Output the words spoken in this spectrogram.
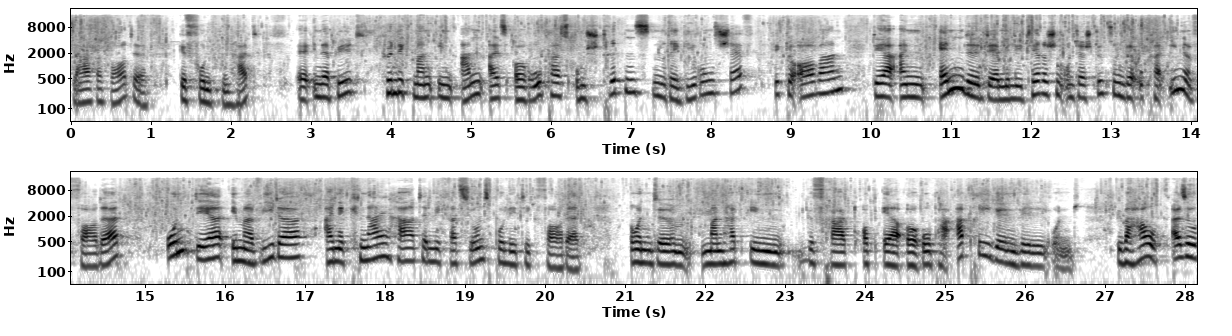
klare Worte gefunden hat. Äh, in der Bild kündigt man ihn an als Europas umstrittensten Regierungschef, Viktor Orban, der ein Ende der militärischen Unterstützung der Ukraine fordert und der immer wieder eine knallharte Migrationspolitik fordert. Und ähm, man hat ihn gefragt, ob er Europa abriegeln will und überhaupt. Also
